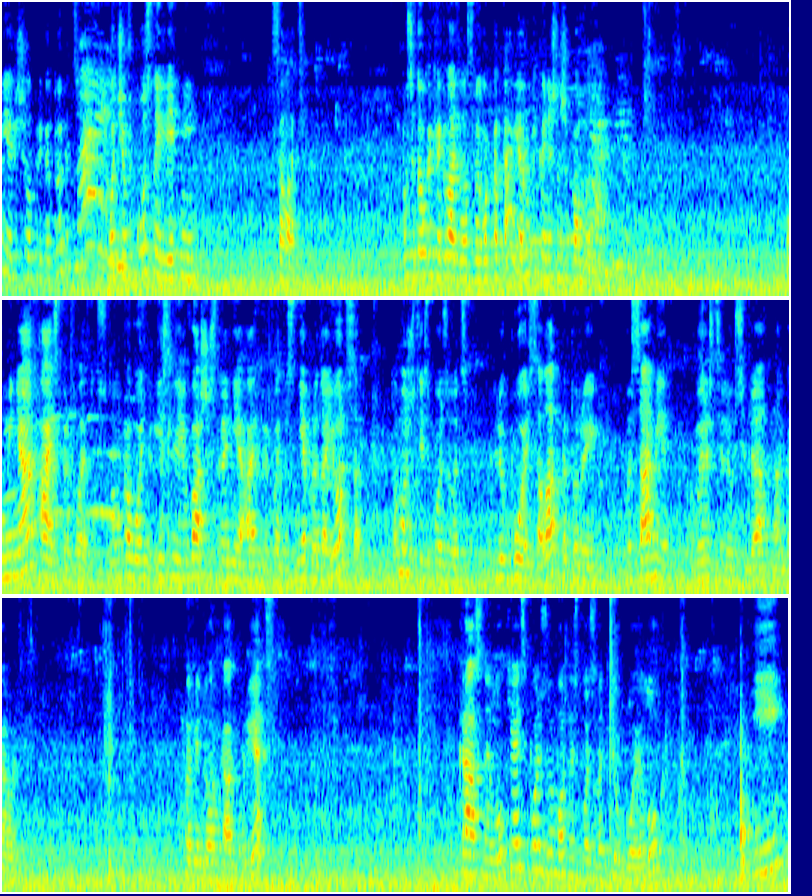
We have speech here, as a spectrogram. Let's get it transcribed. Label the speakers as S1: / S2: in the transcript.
S1: я решила приготовить очень вкусный летний салатик. После того, как я гладила своего кота, я руки, конечно же, помыла. У меня айсберг летус. Но у кого, если в вашей стране айсберг летус не продается, то можете использовать любой салат, который вы сами вырастили у себя на огороде. Помидорка, огурец. Красный лук я использую, можно использовать любой лук. И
